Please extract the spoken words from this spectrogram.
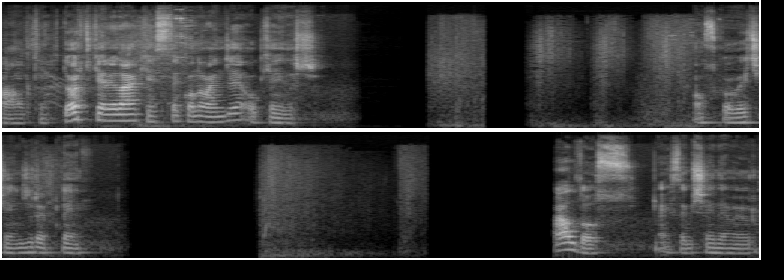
6. 4 kere daha kessek onu bence okeydir. Moskova ve Change'i replay'in. Aldos. Neyse bir şey demiyorum.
